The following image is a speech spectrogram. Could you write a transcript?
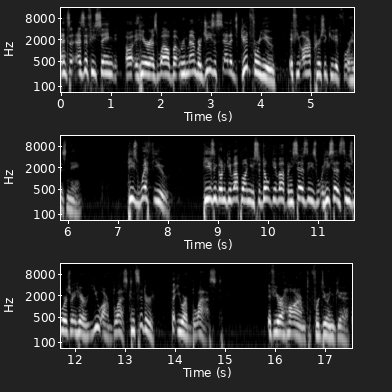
And it's as if he's saying uh, here as well, but remember, Jesus said it's good for you if you are persecuted for his name. He's with you. He isn't going to give up on you, so don't give up. And he says these, he says these words right here You are blessed. Consider that you are blessed if you are harmed for doing good.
